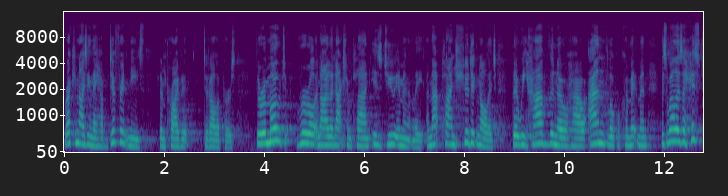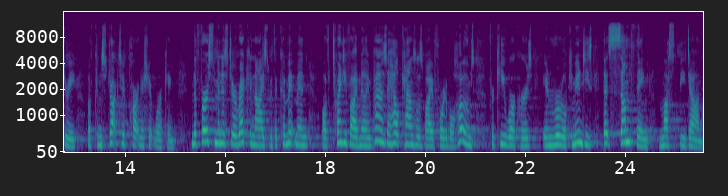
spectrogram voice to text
recognising they have different needs than private developers. The Remote, Rural and Island Action Plan is due imminently, and that plan should acknowledge that we have the know-how and local commitment, as well as a history of constructive partnership working. And the First Minister recognised with a commitment of £25 million to help councils buy affordable homes for key workers in rural communities that something must be done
